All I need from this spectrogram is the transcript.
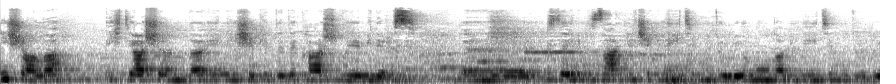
inşallah ihtiyaçlarını da en iyi şekilde de karşılayabiliriz. Ee, biz de elimizden ilçenin eğitim müdürlüğü, Muğla Milli Eğitim Müdürlüğü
